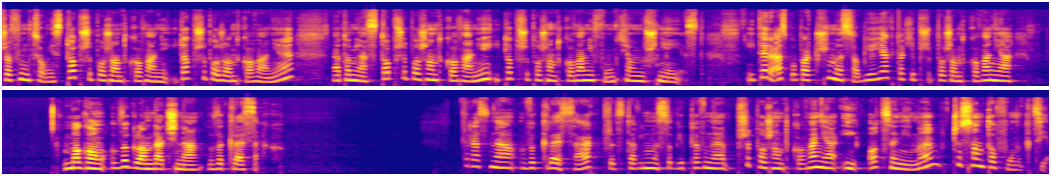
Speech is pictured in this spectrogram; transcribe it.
że funkcją jest to przyporządkowanie i to przyporządkowanie, natomiast to przyporządkowanie i to przyporządkowanie funkcją już nie jest. I teraz popatrzymy sobie, jak takie przyporządkowania mogą wyglądać na wykresach. Teraz na wykresach przedstawimy sobie pewne przyporządkowania i ocenimy, czy są to funkcje.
